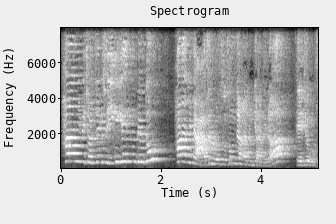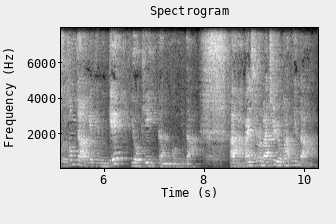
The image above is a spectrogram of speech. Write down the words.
하나님이 전쟁에서 이기게 했는데도 하나님의 아들로서 성장하는 게 아니라 대적으로서 성장하게 되는 게 여기에 있다는 겁니다. 아, 말씀을 마치려고 합니다.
